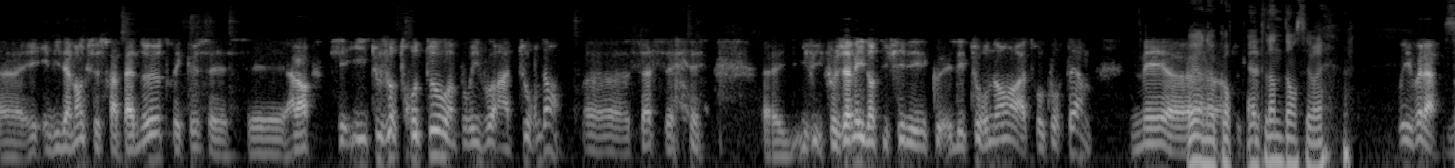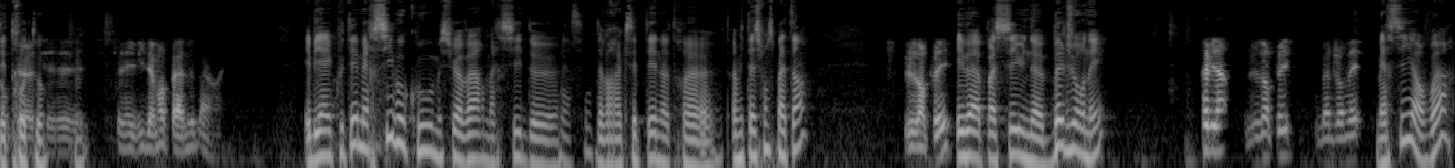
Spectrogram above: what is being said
euh, évidemment que ce ne sera pas neutre et que c'est. c'est- Alors, c'est il est toujours trop tôt hein, pour y voir un tournant. Euh, ça, c'est. euh, il ne faut jamais identifier les, les tournants à trop court terme. Mais, euh, oui, on est en encore en plein dedans, c'est vrai. oui, voilà. C'est Donc, trop euh, tôt. c'est- C'est évidemment pas anodin. ouais. Eh bien, écoutez, merci beaucoup, Monsieur Havard. Merci de d'avoir accepté notre euh, invitation ce matin. Je vous en prie. Et bien, passez une belle journée. Très bien, je vous en prie. Bonne journée. Merci, au revoir.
